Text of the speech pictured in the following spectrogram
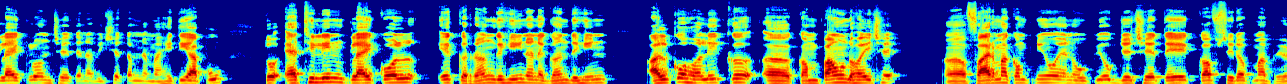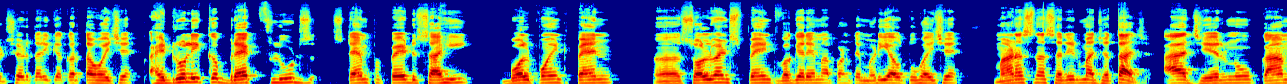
ગ્લાયકોલ છે તેના વિશે તમને માહિતી આપું. તો એથિલિન ગ્લાયકોલ એક રંગહીન અને ગંધહીન આલ્કોહોલિક કમ્પાઉન્ડ હોય છે. ફાર્મા કંપનીઓ એનો ઉપયોગ જે છે તે કફ સિરપમાં ભેળસેળ તરીકે કરતા હોય છે. Hydraulic brake fluids stamp pad શાહી, બોલ પોઈન્ટ પેન સોલ્વેન્ટ્સ પેઇન્ટ વગેરેમાં પણ તે મળી આવતું હોય છે. માણસના શરીરમાં જતાં જ આ ઝેરનું કામ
